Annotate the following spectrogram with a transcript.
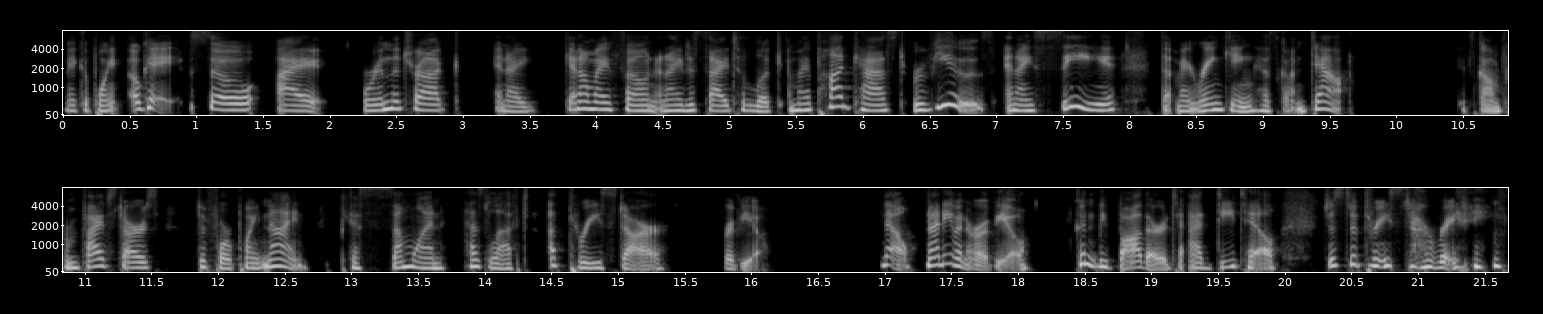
make a point. Okay, so I we're in the truck and I get on my phone and I decide to look at my podcast reviews and I see that my ranking has gone down. It's gone from 5 stars to 4.9 because someone has left a 3-star review. No, not even a review. Couldn't be bothered to add detail, just a 3-star rating.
